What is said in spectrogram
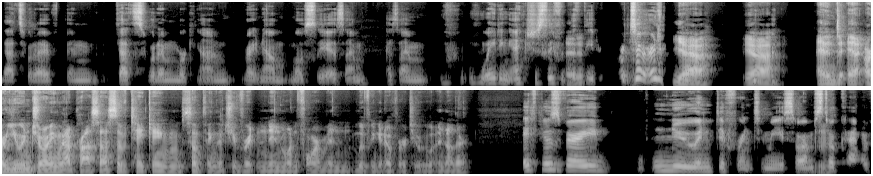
that's what I've been. That's what I'm working on right now, mostly as I'm as I'm waiting anxiously for the it- theater to return. Yeah. Yeah. And uh, are you enjoying that process of taking something that you've written in one form and moving it over to another? it feels very new and different to me. So I'm Mm. still kind of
